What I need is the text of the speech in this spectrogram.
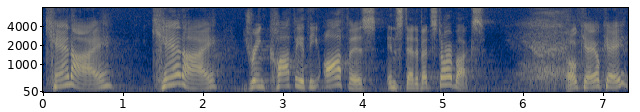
Can I, can I drink coffee at the office instead of at Starbucks? Yes. Okay, okay.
